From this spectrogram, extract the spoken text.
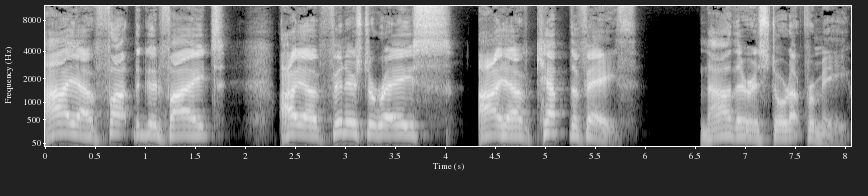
I have fought the good fight. I have finished a race. I have kept the faith. Now there is stored up for me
